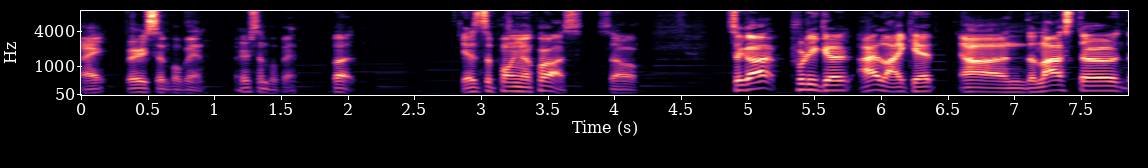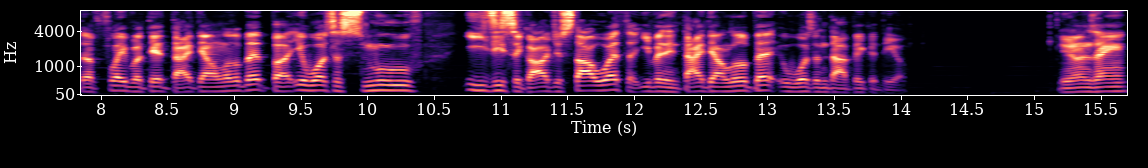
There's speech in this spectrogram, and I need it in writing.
Right? Very simple band. Very simple band. But gets the point across. So Cigar, pretty good. I like it. Um, the last third, the flavor did die down a little bit, but it was a smooth, easy cigar to start with. Even if it died down a little bit, it wasn't that big a deal. You know what I'm saying?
